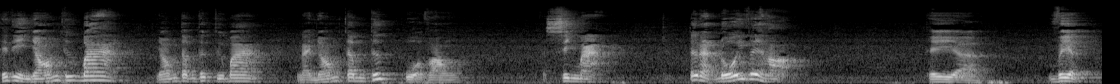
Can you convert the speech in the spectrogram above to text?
Thế thì nhóm thứ ba nhóm tâm thức thứ ba là nhóm tâm thức của vòng sinh mạng. Tức là đối với họ thì uh, việc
